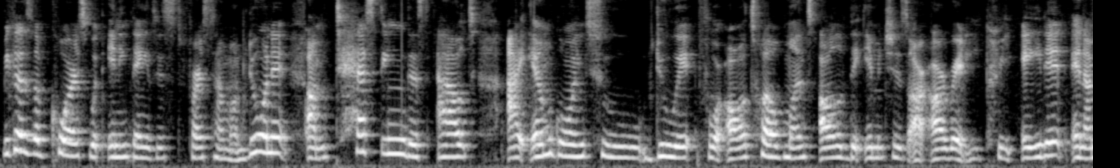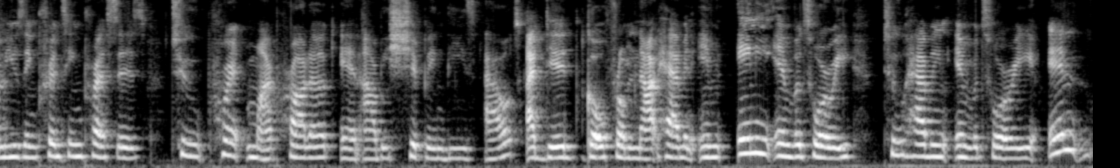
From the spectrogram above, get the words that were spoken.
Because, of course, with anything, this is the first time I'm doing it. I'm testing this out. I am going to do it for all 12 months. All of the images are already created, and I'm using printing presses to print my product and I'll be shipping these out. I did go from not having in, any inventory to having inventory. And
